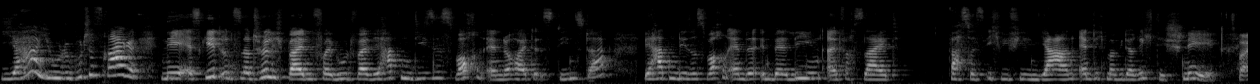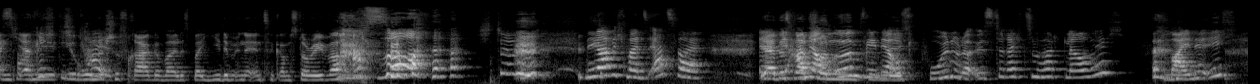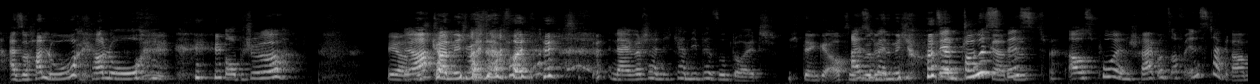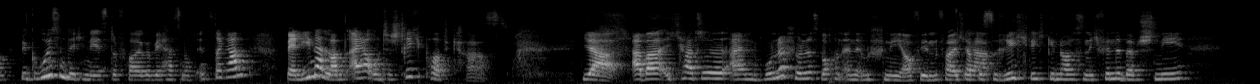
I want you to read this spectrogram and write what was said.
Ja, Jule, gute Frage. Nee, es geht uns natürlich beiden voll gut, weil wir hatten dieses Wochenende, heute ist Dienstag, wir hatten dieses Wochenende in Berlin einfach seit, was weiß ich, wie vielen Jahren endlich mal wieder richtig Schnee. Das war eigentlich eher eine ironische kalt. Frage, weil das bei jedem in der Instagram-Story war. Ach so, stimmt. Nee, aber ich meine es ernst, weil äh, Ja, das wir war haben ja auch irgendwen, der aus Polen oder Österreich zuhört, glaube ich. Meine ich. Also, hallo. Hallo. Dobrze. Ja, Ja. ich kann nicht weiter von. Nein, wahrscheinlich kann die Person Deutsch. Ich denke auch, sonst Also würde wenn, sie nicht wenn du es bist aus Polen, schreib uns auf Instagram. Wir grüßen dich nächste Folge. Wir heißen auf Instagram Berliner Landeier-Podcast. Ja, aber ich hatte ein wunderschönes Wochenende im Schnee auf jeden Fall. Ich habe Ja. es richtig genossen. Ich finde, beim Schnee,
